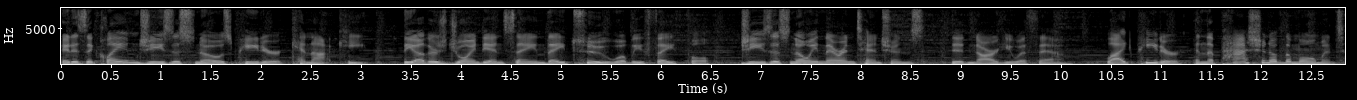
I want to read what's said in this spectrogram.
It is a claim Jesus knows Peter cannot keep. The others joined in saying they too will be faithful. Jesus, knowing their intentions, didn't argue with them. Like Peter, in the passion of the moment,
